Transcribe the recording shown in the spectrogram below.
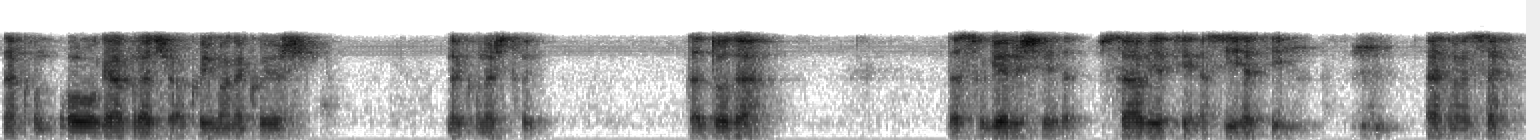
Nakon ovoga, braćo, ako ima neko još neko nešto da doda, da sugeriše, da savjeti, nasihati, ehno se.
